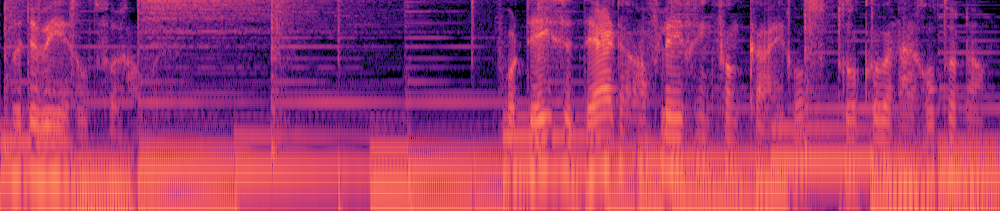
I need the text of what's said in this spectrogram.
we de wereld veranderen. Voor deze derde aflevering van Kairos naar Rotterdam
